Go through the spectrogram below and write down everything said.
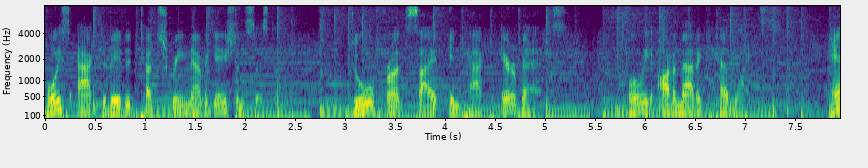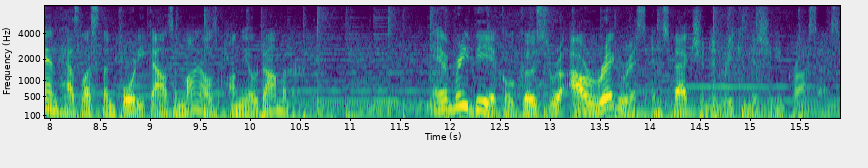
voice activated touchscreen navigation system, dual front side impact airbags, fully automatic headlights, and has less than 40,000 miles on the odometer. Every vehicle goes through our rigorous inspection and reconditioning process.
